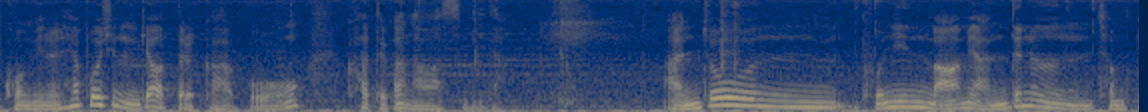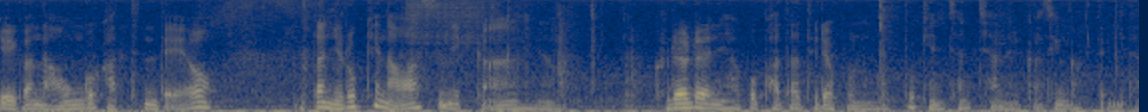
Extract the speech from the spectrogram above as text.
고민을 해보시는 게 어떨까 하고 카드가 나왔습니다. 안 좋은 본인 마음에 안 드는 점괘가 나온 것 같은데요. 일단 이렇게 나왔으니까 그냥 그러려니 하고 받아들여 보는 것도 괜찮지 않을까 생각됩니다.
